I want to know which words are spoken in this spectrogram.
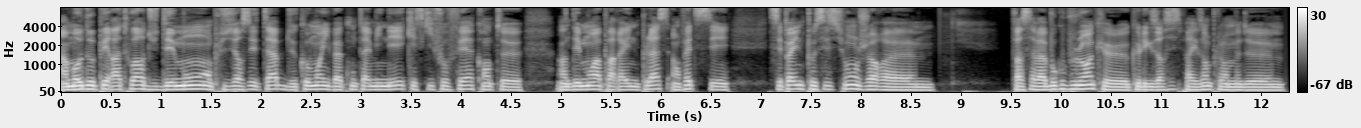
un mode opératoire du démon en plusieurs étapes de comment il va contaminer, qu'est-ce qu'il faut faire quand un démon apparaît à une place. En fait, c'est c'est pas une possession genre Enfin, ça va beaucoup plus loin que, que l'exorcisme, par exemple, en mode.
